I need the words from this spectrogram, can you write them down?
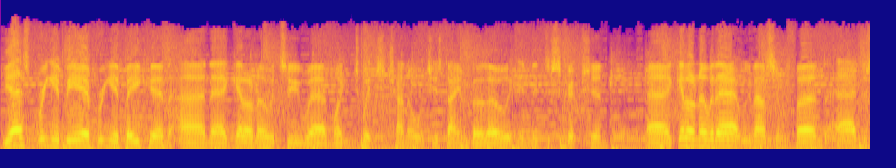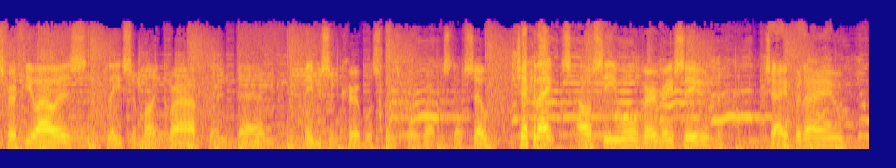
Yes, bring your beer, bring your bacon, and uh, get on over to uh, my Twitch channel, which is down below in the description. Uh, get on over there, we're gonna have some fun, uh, just for a few hours, play some Minecraft and um, maybe some Kerbal Space Program and stuff. So check it out. I'll see you all very, very soon. Ciao for now.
